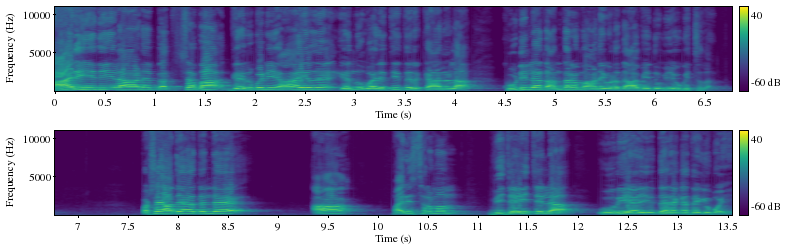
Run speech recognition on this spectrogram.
ആ രീതിയിലാണ് ബത്സഭ ഗർഭിണിയായത് എന്ന് വരുത്തി തീർക്കാനുള്ള കുടില തന്ത്രമാണ് ഇവിടെ ദാവീദ് ഉപയോഗിച്ചത്. പക്ഷേ അദ്ദേഹത്തിന്റെ ആ പരിശ്രമം വിജയിച്ചില്ല. ഊറിയ യുദ്ധരംഗത്തേക്ക് പോയി.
